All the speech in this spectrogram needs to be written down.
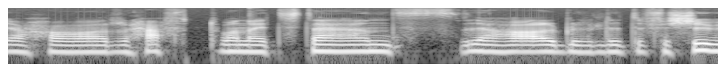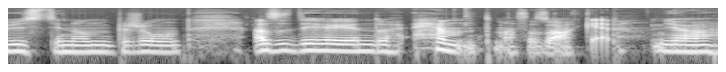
jag har haft one night stands, jag har blivit lite förtjust i någon person. Alltså det har ju ändå hänt massa saker. Ja,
